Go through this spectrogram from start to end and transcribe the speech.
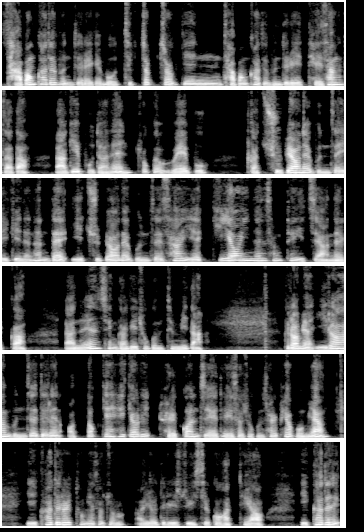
4번 카드 분들에게 뭐 직접적인 4번 카드 분들이 대상자다 라기보다는 조금 외부 그러니까 주변의 문제이기는 한데 이 주변의 문제 사이에 끼어 있는 상태이지 않을까 라는 생각이 조금 듭니다. 그러면 이러한 문제들은 어떻게 해결이 될 건지에 대해서 조금 살펴보면 이 카드를 통해서 좀 알려드릴 수 있을 것 같아요. 이 카드,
